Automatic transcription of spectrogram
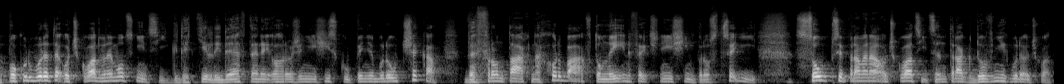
Pokud budete očkovat v nemocnicích, kde ti lidé v té nejohroženější skupině budou čekat. Ve frontách, na chodbách, v tom nejinfekčnějším prostředí jsou připravená očkovací centra, kdo v nich bude očkovat.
